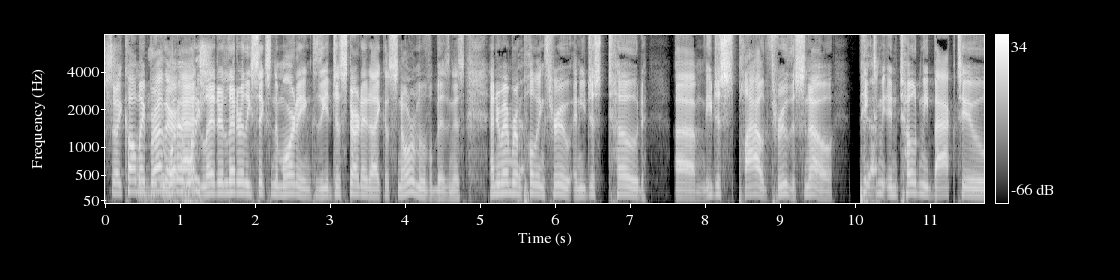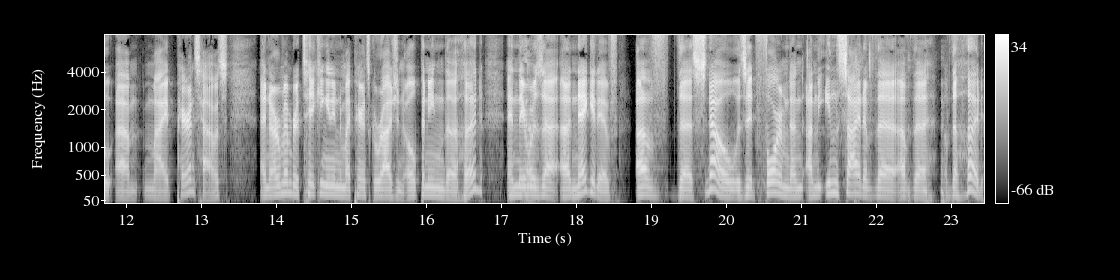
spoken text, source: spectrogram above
So I called my brother what- what at literally six in the morning because he had just started like a snow removal business. And I remember him Yeah. pulling through, and he just towed, um, he just plowed through the snow, picked Yeah. me, and towed me back to um, my parents' house. And I remember taking it into my parents' garage and opening the hood, and there Yeah. was a, a negative of the snow was it formed on, on the inside of the of the of the hood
